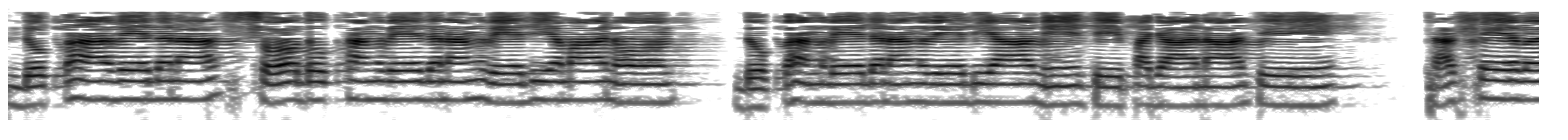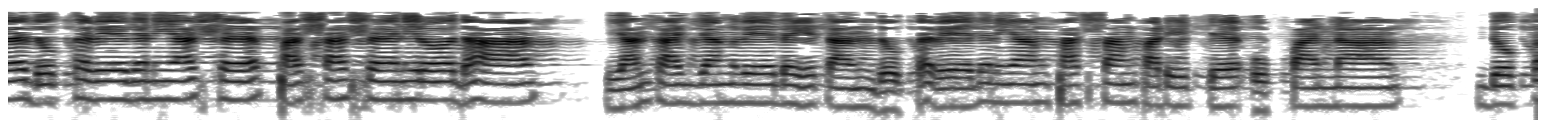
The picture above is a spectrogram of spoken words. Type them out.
දුක්ඛ වේදනා සෝ දුක්ඛං වේදනං වේදියමානෝ. දුක්ඛං වේදනං වේදියාමේති පජානාති. තස්සේව දුක්ඛ වේදනියස්ස පස්සස්ස නිරෝධා. යන්තජ්ජං වේදයතං දුක්ඛ වේදනියං පස්සං පටිච්ච උප්පන්නා. දුක්ඛ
